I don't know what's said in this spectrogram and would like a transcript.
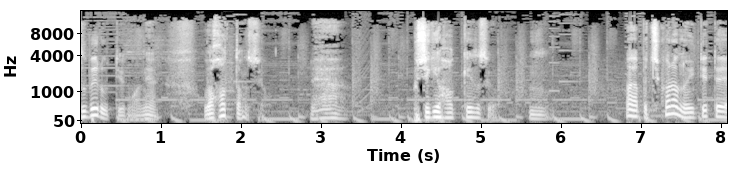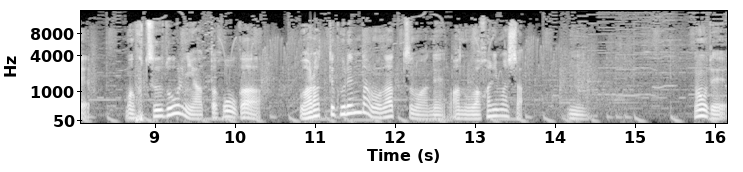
滑るっていうのがね、分かったんですよ。ね不思議発見ですよ。うん。まあ、やっぱ力抜いてて、まあ普通通りにやった方が、笑ってくれんだろうなっていうのはね、あの、分かりました。うん。なので、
